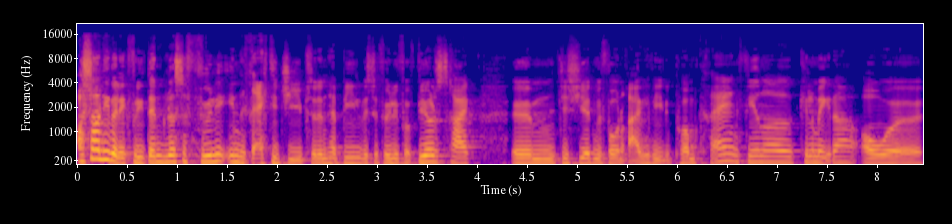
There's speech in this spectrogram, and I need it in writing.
Og så alligevel ikke, fordi den bliver selvfølgelig en rigtig Jeep, så den her bil vil selvfølgelig få firehjulstræk. Øhm, de siger, at den vil få en rækkevidde på omkring 400 km, og øh,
